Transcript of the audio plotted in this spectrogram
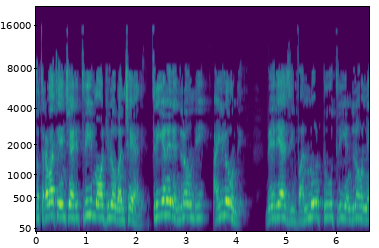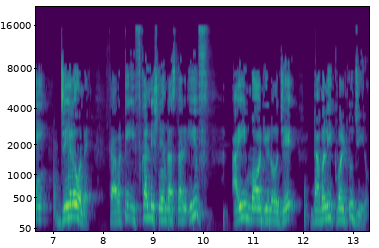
So తర్వాత ఏం చేయాలి? త్రీ మాడ్యులో వన్ చేయాలి. త్రీ అనేది ఎందులో ఉంది? ఐలో ఉంది. వేరియాజ్ ఈ వన్ టూ త్రీ ఎందులో ఉన్నాయి? జేలో ఉన్నాయి. కాబట్టి ఇఫ్ కండిషన్ ఏం రాస్తారు? If I modulo J double equal to zero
